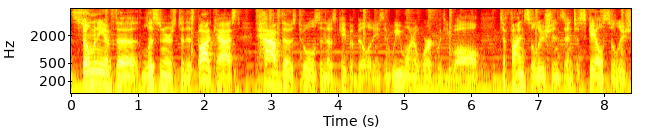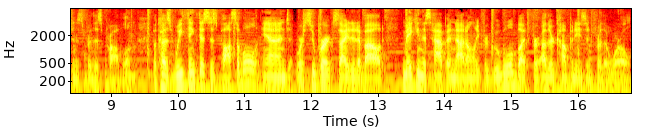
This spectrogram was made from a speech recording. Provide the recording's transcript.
so many of the listeners to this podcast have those tools and those capabilities. And we want to work with you all to find solutions and to scale solutions for this problem because we think this is possible. And we're super excited about making this happen not only for Google, but for other companies and for the world.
